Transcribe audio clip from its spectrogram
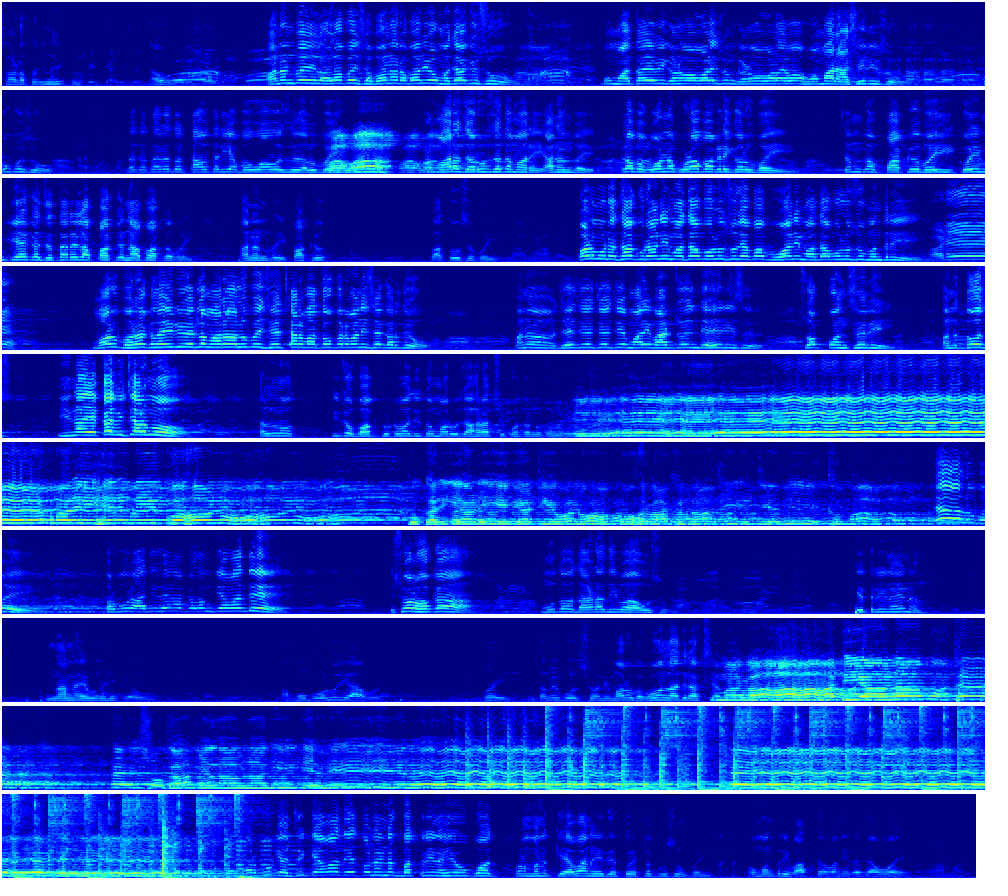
સાડા ત્રણ નહીં કે? આવું બોલું છું. આનંદભાઈ લાલાભાઈ સભાના રબારીઓ મજાકી છું. હું માતા એવી ગણવા વાળી છું ને ગણવા વાળા એવા હોમાર આશીરી છું. હું કહું છું. અત્યારે તો તાવતરિયા બહુ આવે છે હલુભાઈ પણ મારે જરૂર છે તમારી આનંદભાઈ. એટલે ભગવાનને ખોડા પાકડી કરું ભાઈ. ચમક પાક ભાઈ. કોઈ એમ કહે કે જતા રહેલા પાક ના પાક ભાઈ. આનંદભાઈ પાક? વાતો છે ભાઈ. પણ હું નથા ગુરાની માતા બોલું છું લેબા ભુવાની માતા બોલું છું મંત્રી. મારી. મારું ભરક લઈ રહ્યું એટલે મારા અલુભાઈ જે ચાર વાતો કરવાની છે કરજો અને જે જે જે જે મારી વાટ જોઈને બેહી રહી છે શોક કોન્સરી અને દોસ્ત એના એકા વિચારમાં તલનો ત્રીજો ભાગ તૂટવા દીધો મારું જાહેરાત શીખોતરનું ધણું કુકરિયાળી વેટીઓનો મોહ રાખનારી દેવી ખમા એ અલુભાઈ પ્રભુ રાજી થઈને કલમ કહેવા દે. ઈશ્વર હોકા હું તો દાડા દીવા આવું છું. તેતરી નહીં ને? ના ના એવું નહીં કેવું આ હું બોલું યા આવ. ભાઈ તમે બોલશો નહીં. મારો ભગવાન લાજ રાખશે મારા ડિયાના મોથે એ સોગા મેલાવનારી દેવી રે. બત્રી નહીં એવું કહો. પણ મને કહેવા નહીં દેતો એટલે કહું છું ભાઈ. ઓ મંત્રી વાત કરવાની રજા હોય.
